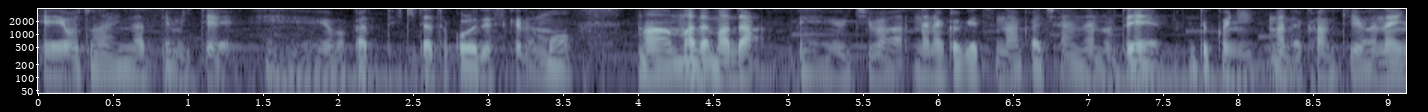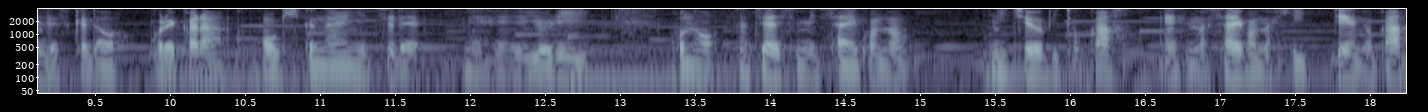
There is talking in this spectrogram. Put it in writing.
えー、大人になってみて、えー、分かってきたところですけども、まあ、まだまだ、えうちは7ヶ月の赤ちゃんなので特にまだ関係はないんですけどこれから大きくなるにつれ、えよりこの夏休み最後の日曜日とか、えまあ、最後の日っていうのが、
